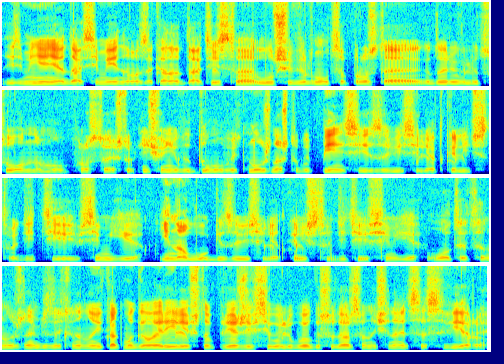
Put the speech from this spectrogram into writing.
изменение, да, семейного законодательства. Лучше вернуться просто к дореволюционному, просто чтобы ничего не выдумывать. Нужно, чтобы пенсии зависели от количества детей в семье, и налоги зависели от количества детей в семье. Вот это нужно обязательно. Ну и как мы говорили, что прежде всего любое государство начинается с веры.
